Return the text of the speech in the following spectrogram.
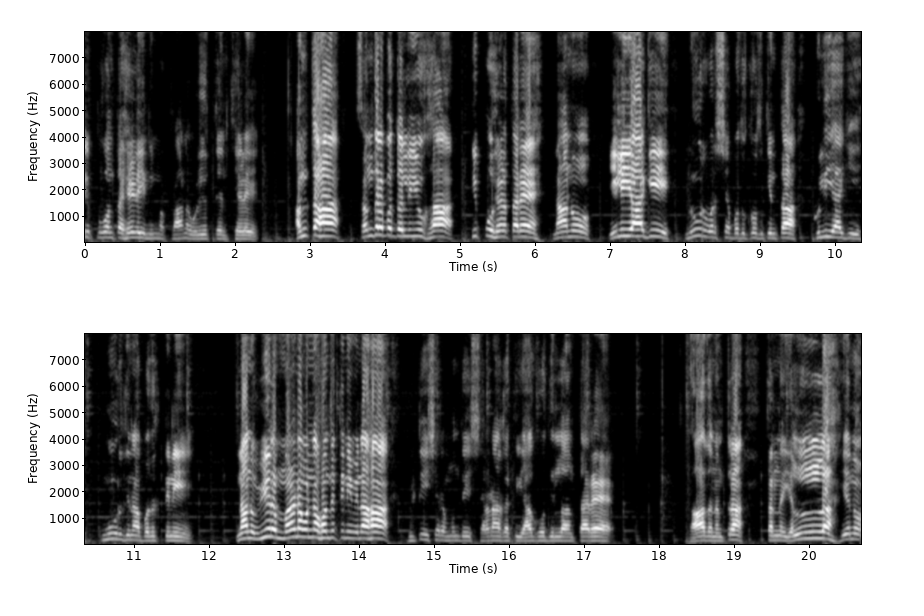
ಟಿಪ್ಪು ಅಂತ ಹೇಳಿ ನಿಮ್ಮ ಪ್ರಾಣ ಉಳಿಯುತ್ತೆ ಅಂತ ಹೇಳಿ. ಅಂತಹ ಸಂದರ್ಭದಲ್ಲಿಯೂ ಟಿಪ್ಪು ಹೇಳ್ತಾರೆ, ನಾನು ಇಲಿಯಾಗಿ ನೂರು ವರ್ಷ ಬದುಕೋದಕ್ಕಿಂತ ಹುಲಿಯಾಗಿ ಮೂರು ದಿನ ಬದುಕ್ತೀನಿ. ನಾನು ವೀರ ಮರಣವನ್ನ ಹೊಂದುತ್ತೀನಿ ವಿನಃ ಬ್ರಿಟಿಷರ ಮುಂದೆ ಶರಣಾಗತಿ ಆಗೋದಿಲ್ಲ ಅಂತಾರೆ. ಅದಾದ ನಂತರ ತನ್ನ ಎಲ್ಲ ಏನು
